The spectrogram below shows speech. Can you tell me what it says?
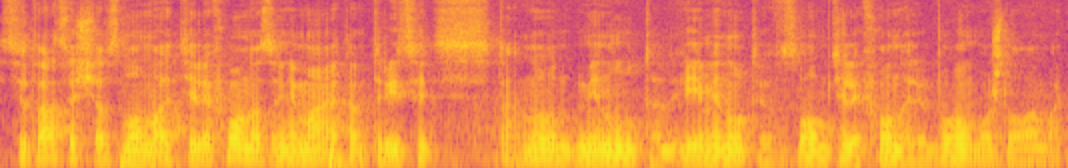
Ситуация сейчас взлома телефона занимает там 30 там, ну, минута, 2 минуты взлом телефона любого можно ломать.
